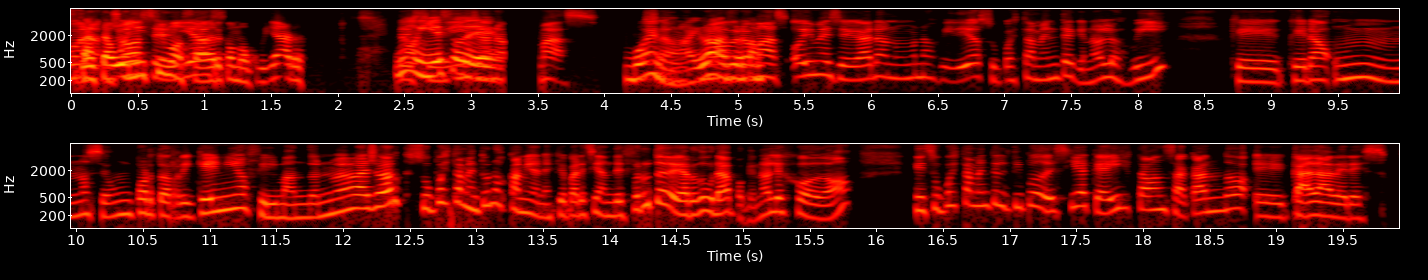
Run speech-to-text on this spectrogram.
Bueno, está buenísimo días- saber cómo cuidar. No, y eso de... no más. Bueno, O sea, no, ahí no va. abro más. Hoy me llegaron unos videos supuestamente que no los vi, que, que era un, no sé, un puertorriqueño filmando en Nueva York, supuestamente unos camiones que parecían de fruta y verdura, porque no le jodo, que supuestamente el tipo decía que ahí estaban sacando eh, cadáveres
